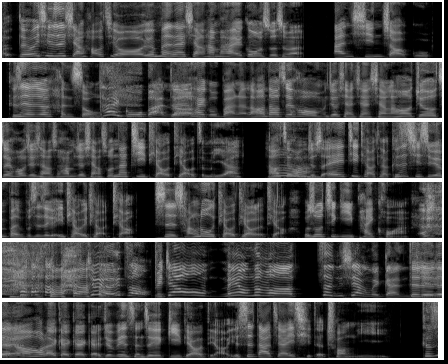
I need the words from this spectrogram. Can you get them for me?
对，我其实想好久哦，原本在想他们还跟我说什么。安心照顾，可是现在就很怂，太古板了，对，太古板了。然后到最后，我们就想想想，然后就最后就想说，他们就想说，那记条条怎么样？然后最后我们就说，哎、嗯，记条条。可是其实原本不是这个一条一条条，是长路迢迢的条。我说这个拍垮，就有一种比较没有那么正向的感觉。对对对，然后后来改改改，就变成这个记条条，也是大家一起的创意。可是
